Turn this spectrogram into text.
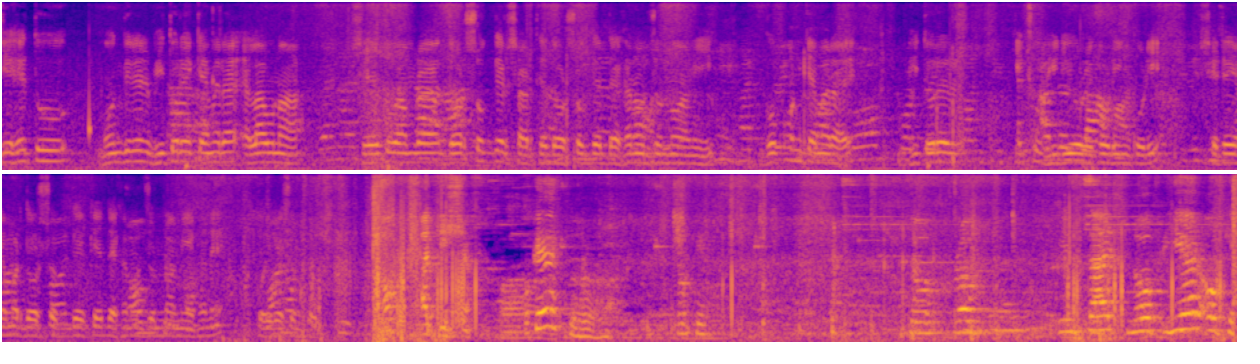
যেহেতু মন্দিরের ভিতরে ক্যামেরা এলাও না সেহেতু আমরা দর্শকদের স্বার্থে দর্শকদের দেখানোর জন্য আমি গোপন ক্যামেরায় ভিতরের কিছু ভিডিও রেকর্ডিং করি সেটাই আমার দর্শকদেরকে দেখানোর জন্য আমি এখানে পরিবেশন করছি। Inside, nope. Here, okay.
